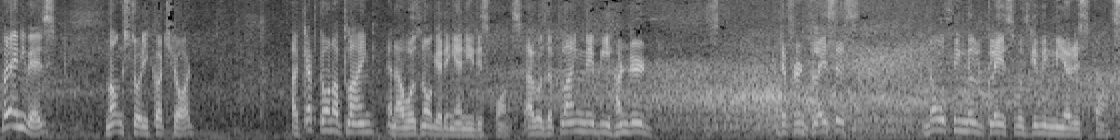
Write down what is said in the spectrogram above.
But anyways long story cut short. I kept on applying and i was not getting any response. I was applying maybe 100 different places. No single place was giving me a response.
